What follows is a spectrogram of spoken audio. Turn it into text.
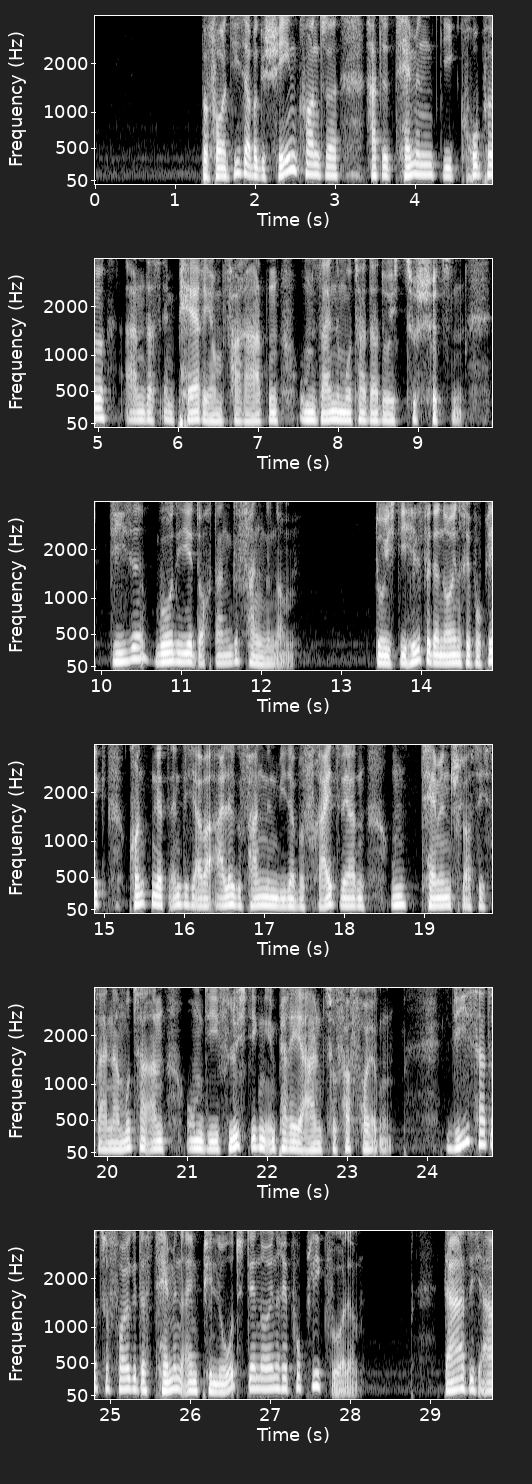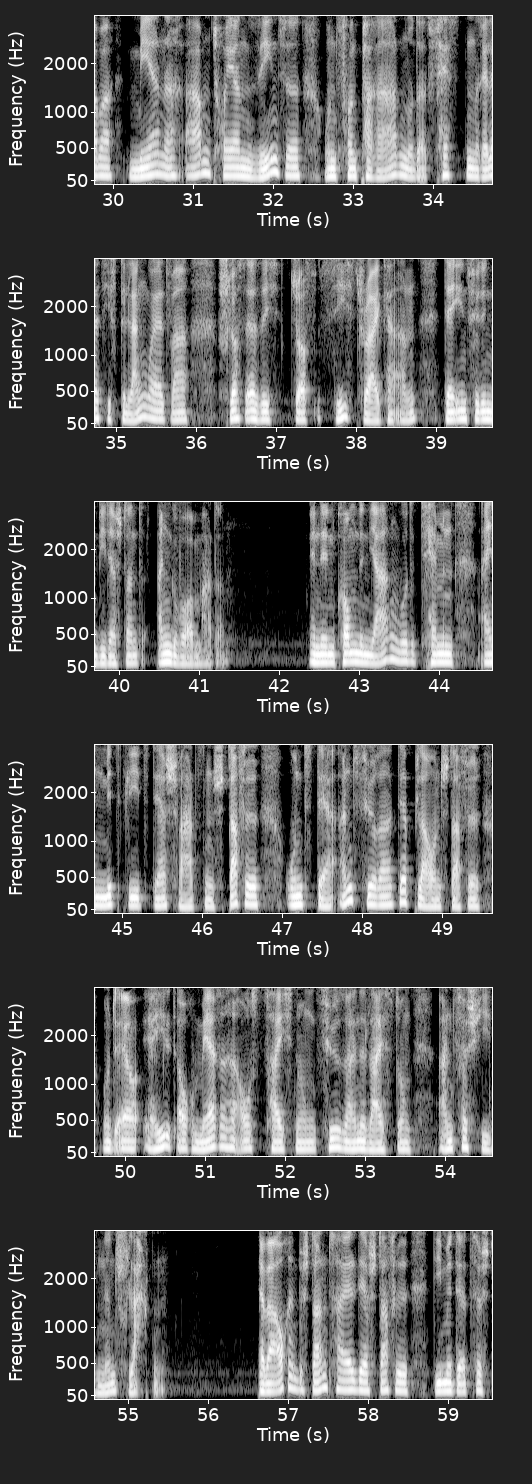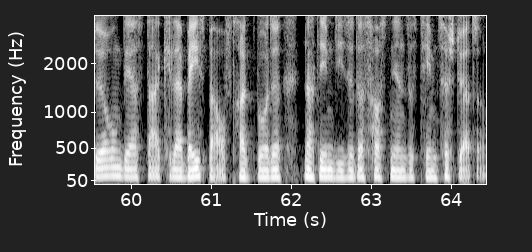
Bevor dies aber geschehen konnte, hatte Temmen die Gruppe an das Imperium verraten, um seine Mutter dadurch zu schützen. Diese wurde jedoch dann gefangen genommen. Durch die Hilfe der neuen Republik konnten letztendlich aber alle Gefangenen wieder befreit werden und Temmen schloss sich seiner Mutter an, um die flüchtigen Imperialen zu verfolgen. Dies hatte zur Folge, dass Temmen ein Pilot der neuen Republik wurde. Da er sich aber mehr nach Abenteuern sehnte und von Paraden oder Festen relativ gelangweilt war, schloss er sich Geoff Seastriker an, der ihn für den Widerstand angeworben hatte. In den kommenden Jahren wurde Temmen ein Mitglied der schwarzen Staffel und der Anführer der blauen Staffel und er erhielt auch mehrere Auszeichnungen für seine Leistung an verschiedenen Schlachten. Er war auch ein Bestandteil der Staffel, die mit der Zerstörung der Starkiller Base beauftragt wurde, nachdem diese das Hosnian-System zerstörte.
